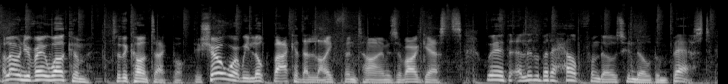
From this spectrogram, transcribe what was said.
Hello, and you're very welcome to the Contact Book, the show where we look back at the life and times of our guests with a little bit of help from those who know them best.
